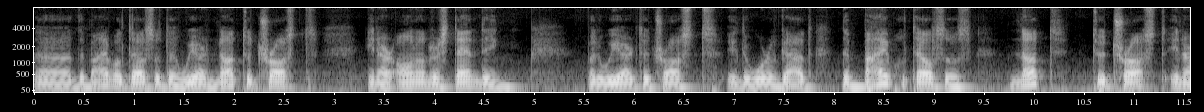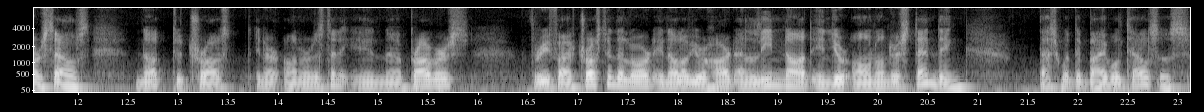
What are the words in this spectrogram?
Uh, the Bible tells us that we are not to trust in our own understanding, but we are to trust in the Word of God. The Bible tells us not to trust in ourselves, not to trust in our own understanding. In uh, Proverbs 3 5, trust in the Lord in all of your heart and lean not in your own understanding. That's what the Bible tells us.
